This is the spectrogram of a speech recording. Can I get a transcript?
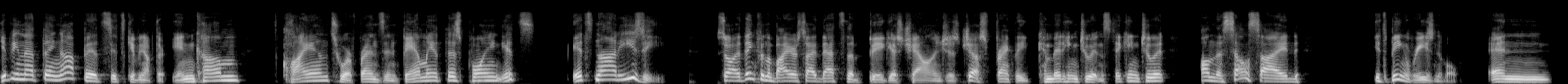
Giving that thing up, it's it's giving up their income, clients who are friends and family at this point. It's it's not easy. So I think from the buyer side, that's the biggest challenge is just frankly committing to it and sticking to it. On the sell side, it's being reasonable. And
